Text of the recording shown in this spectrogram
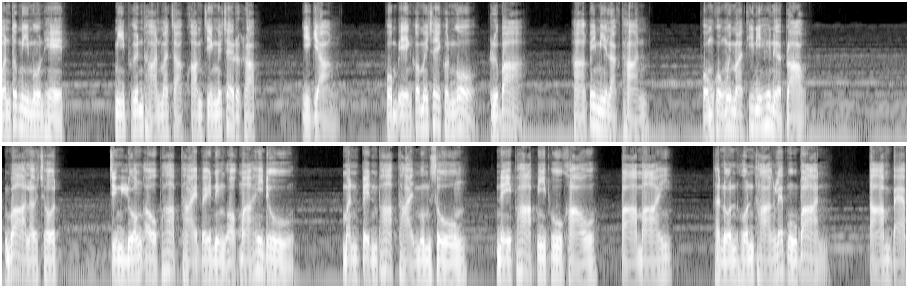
มันต้องมีมูลเหตุ มีพื้นฐานมาจากความจริงไม่ใช่หรือครับ อีกอย่าง ผมเองก็ไม่ใช่คนโง่ หรือบ้า หากไม่มีหลักฐาน ผมคงไม่มาที่นี่ให้เหนื่อยเปล่า ว่าแล้วชด จึงล้วงเอาภาพถ่ายใบหนึ่งออกมาให้ดู มันเป็นภาพถ่ายมุมสูง ในภาพมีภูเขา ป่าไม้ ถนนหนทางและหมู่บ้าน ตามแบบ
